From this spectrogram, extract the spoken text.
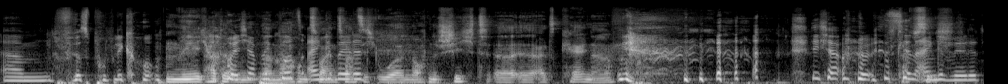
ähm, fürs Publikum. Nee, ich hatte ich danach um 22 Uhr noch eine Schicht äh, als Kellner. ich habe ein bisschen eingebildet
